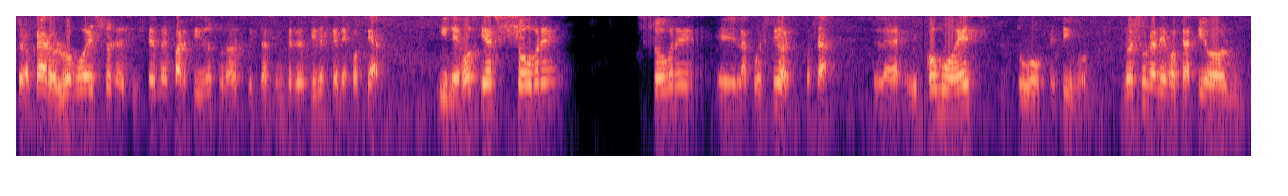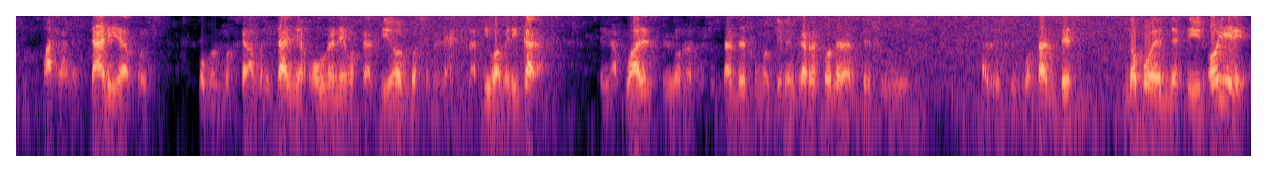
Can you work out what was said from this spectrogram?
Pero claro, luego eso en el sistema de partidos, una vez que estás interno, tienes que negociar. Y negocias sobre, sobre eh, la cuestión. O sea, cómo es tu objetivo. No es una negociación parlamentaria, pues como en Gran Bretaña, o una negociación pues en el legislativo americano, en la cual los representantes, como tienen que responder ante sus de sus votantes, no pueden decir, oye,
